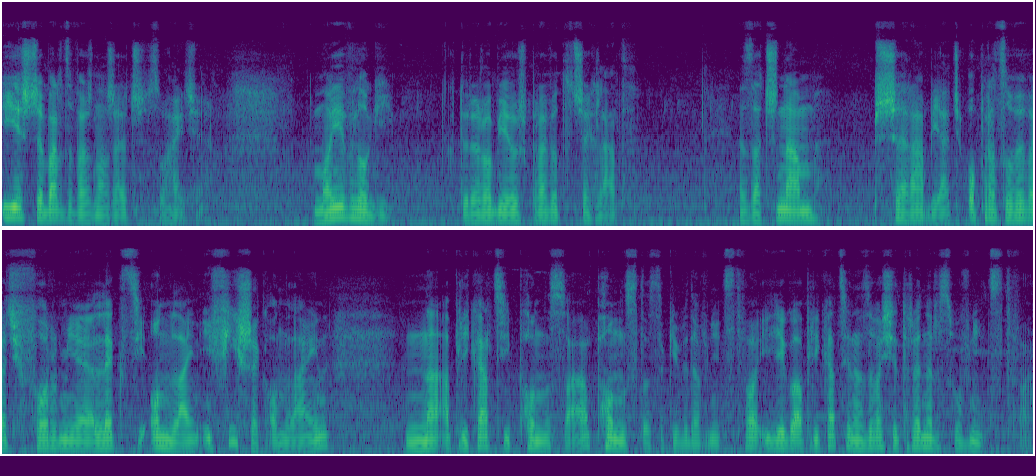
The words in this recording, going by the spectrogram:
I jeszcze bardzo ważna rzecz, słuchajcie. Moje vlogi, które robię już prawie od 3 lat, zaczynam przerabiać, opracowywać w formie lekcji online i fiszek online na aplikacji Ponsa. Pons to jest takie wydawnictwo i jego aplikacja nazywa się Trener Słownictwa.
